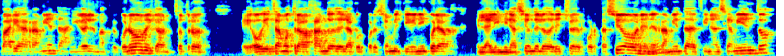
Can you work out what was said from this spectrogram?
varias herramientas a nivel macroeconómico. Nosotros eh, hoy estamos trabajando desde la Corporación Vitivinícola en la eliminación de los derechos de exportación, en herramientas de financiamiento.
